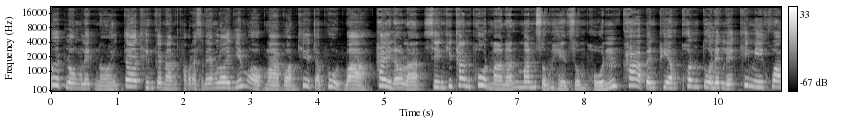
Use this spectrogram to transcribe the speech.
มืดลงเล็กน้อย แต่ถึงกระนั้นเขาก็ได้แสดงรอยยิ้มออกมาก่อนที่จะพูดว่า ใช่แล้วละ่ะ สิ่งที่ท่านพูดมานั้นมันสมเหตุสมผล ข้าเป็นเพียงคนตัวเล็กๆ ที่มีความ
